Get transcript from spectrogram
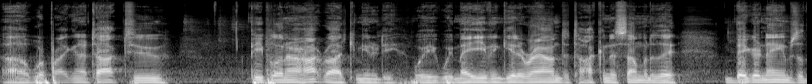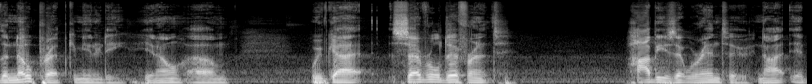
Uh, we're probably going to talk to people in our hot rod community. We, we may even get around to talking to some of the bigger names of the no prep community. You know, um, we've got several different hobbies that we're into. Not it,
